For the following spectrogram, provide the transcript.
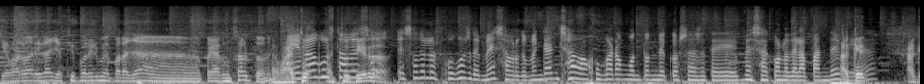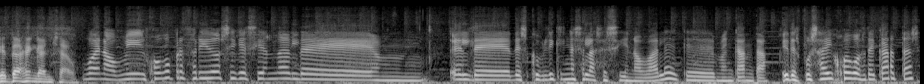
Qué barbaridad, yo estoy por irme para allá a pegar un salto, ¿eh? A mí me ha gustado eso, eso de los juegos de mesa, porque me he enganchado a jugar a un montón de cosas de mesa con lo de la pandemia. ¿A qué, ¿eh? ¿A qué te has enganchado? Bueno, mi juego preferido sigue siendo el de mm, el de descubrir quién es el asesino, ¿vale? Que me encanta. Y después hay juegos de cartas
